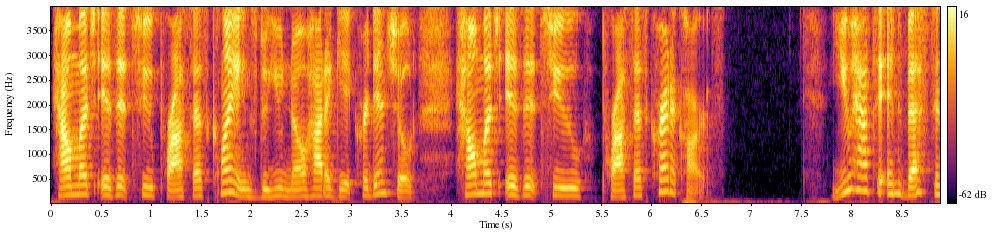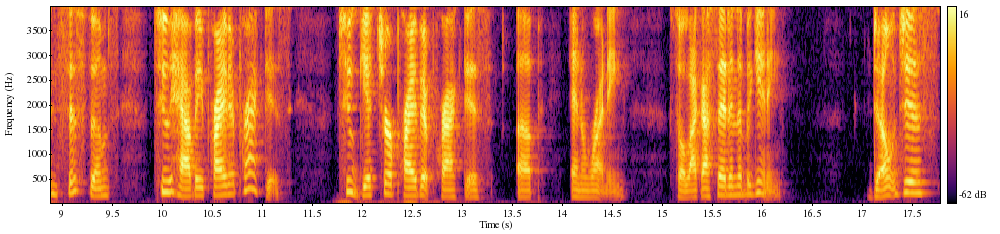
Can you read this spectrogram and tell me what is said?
How much is it to process claims? Do you know how to get credentialed? How much is it to process credit cards? You have to invest in systems to have a private practice to get your private practice up and running. So, like I said in the beginning, don't just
